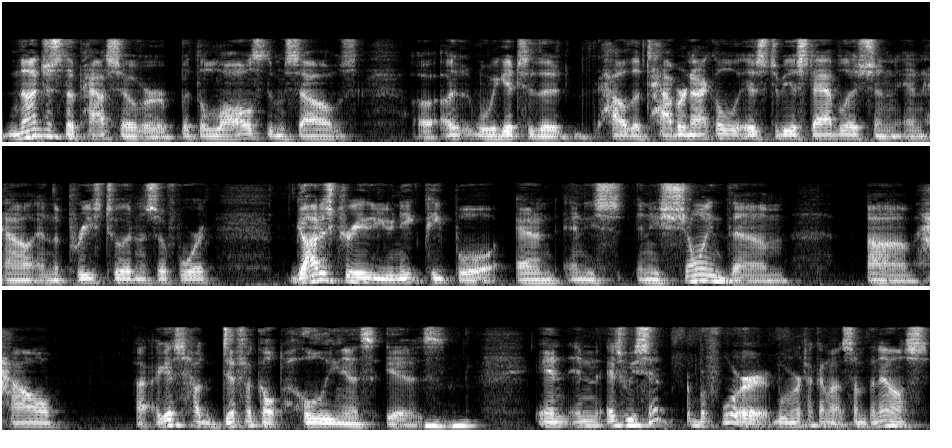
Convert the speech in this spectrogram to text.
not just the Passover, but the laws themselves. Uh, uh, when we get to the how the tabernacle is to be established and, and how and the priesthood and so forth, God has created unique people and and he's and he's showing them um, how I guess how difficult holiness is. And and as we said before when we were talking about something else,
